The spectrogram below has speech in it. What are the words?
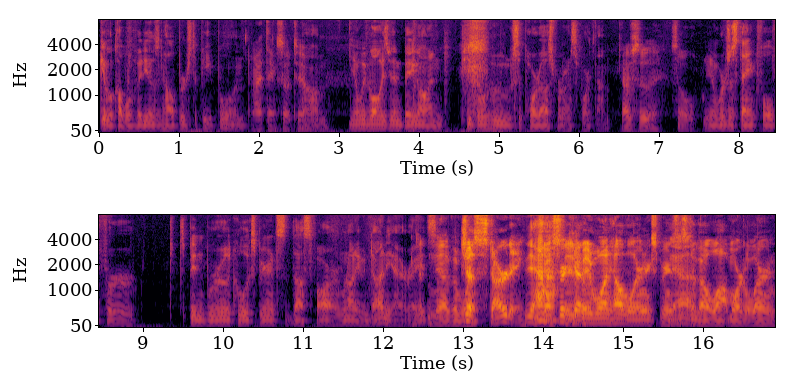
give a couple videos and helpers to people, and I think so too. um, you know we've always been big on people who support us. We're gonna support them. Absolutely. So you know we're just thankful for it's been a really cool experience thus far. We're not even done yet, right? So- Yeah, I've been Just starting. Yeah. one, just, it's Forget- been one hell of a learning experience. I Yeah. still got a lot more to learn.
